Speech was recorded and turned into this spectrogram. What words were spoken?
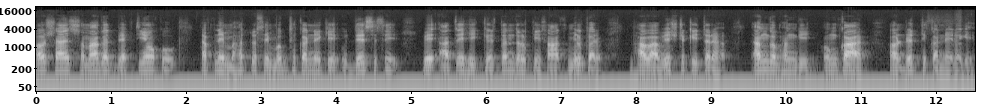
और शायद समागत व्यक्तियों को अपने महत्व से मुग्ध करने के उद्देश्य से वे आते ही कीर्तन दल के साथ मिलकर भावाविष्ट की तरह अंग भंगी हुंकार और नृत्य करने लगे।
